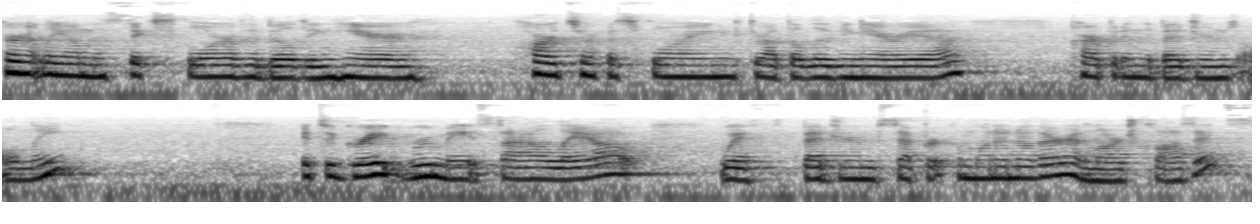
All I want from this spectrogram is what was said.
currently on the sixth floor of the building here. Hard surface flooring throughout the living area, carpet in the bedrooms only. It's a great roommate style layout with bedrooms separate from one another and large closets.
